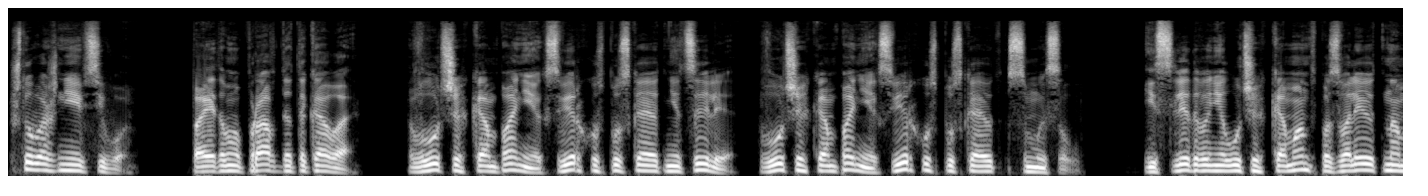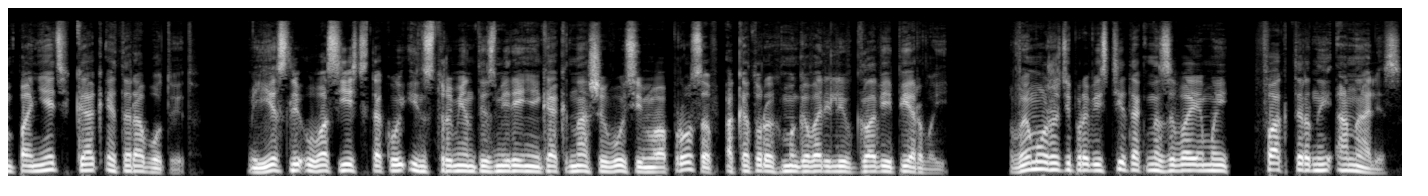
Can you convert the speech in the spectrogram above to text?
что важнее всего. Поэтому правда такова. В лучших компаниях сверху спускают не цели, в лучших компаниях сверху спускают смысл. Исследования лучших команд позволяют нам понять, как это работает. Если у вас есть такой инструмент измерения, как наши 8 вопросов, о которых мы говорили в главе 1, вы можете провести так называемый факторный анализ.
